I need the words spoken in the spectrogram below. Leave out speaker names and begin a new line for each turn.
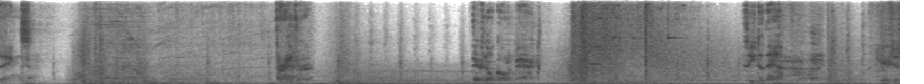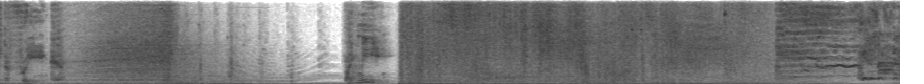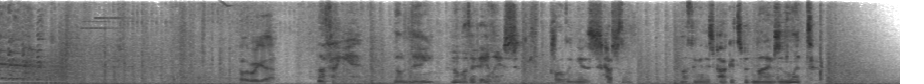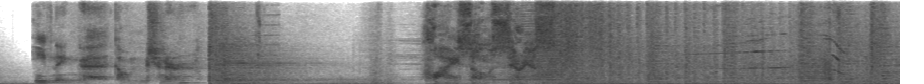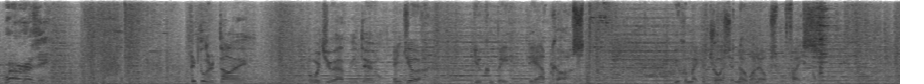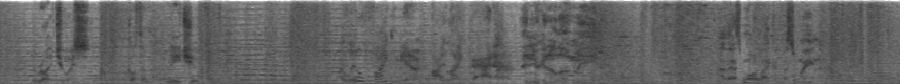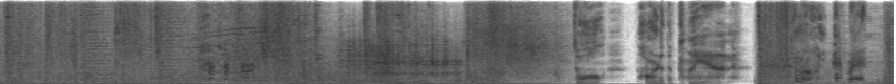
things. Forever. There's no going back. See, to them, you're just a freak. Like me.
What we got?
Nothing. No name, no other alias. Clothing is custom. Nothing in his pockets but knives and lint.
Evening, Commissioner. Why so serious? Where is he?
People are dying. What would you have me do?
Endure. You can be the outcast. You can make the choice that no one else will face. The right choice. Gotham needs you. A little fighting here. I like that.
Then you're gonna love me.
Now that's more like it, Mr. Wayne.
It's all part of the plan. Come on, hit me!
